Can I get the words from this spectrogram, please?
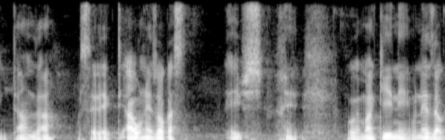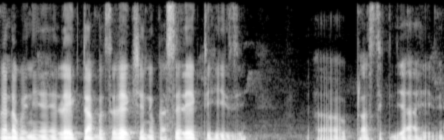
nitaanza kuselect, au unaweza ukas uwe makini, unaweza ukaenda kwenye rectangle selection ukaselect hizi uh, plastic jar hivi,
